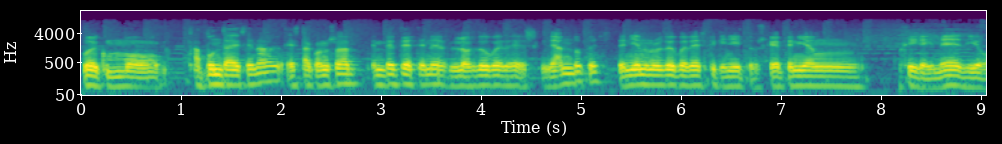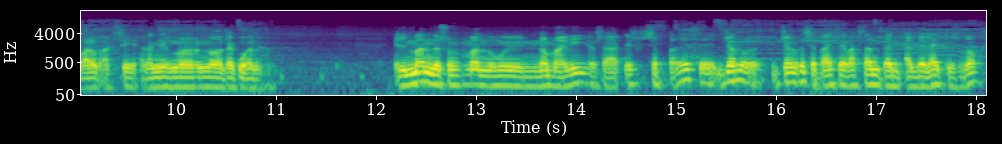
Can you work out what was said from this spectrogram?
Fue como a punta adicional, esta consola, en vez de tener los DVDs grandotes, tenían unos DVDs pequeñitos que tenían un giga y medio o algo así. Ahora mismo no recuerdo. El mando es un mando muy normalillo, o sea, es- se parece, yo, yo creo que se parece bastante al, al de la Xbox.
